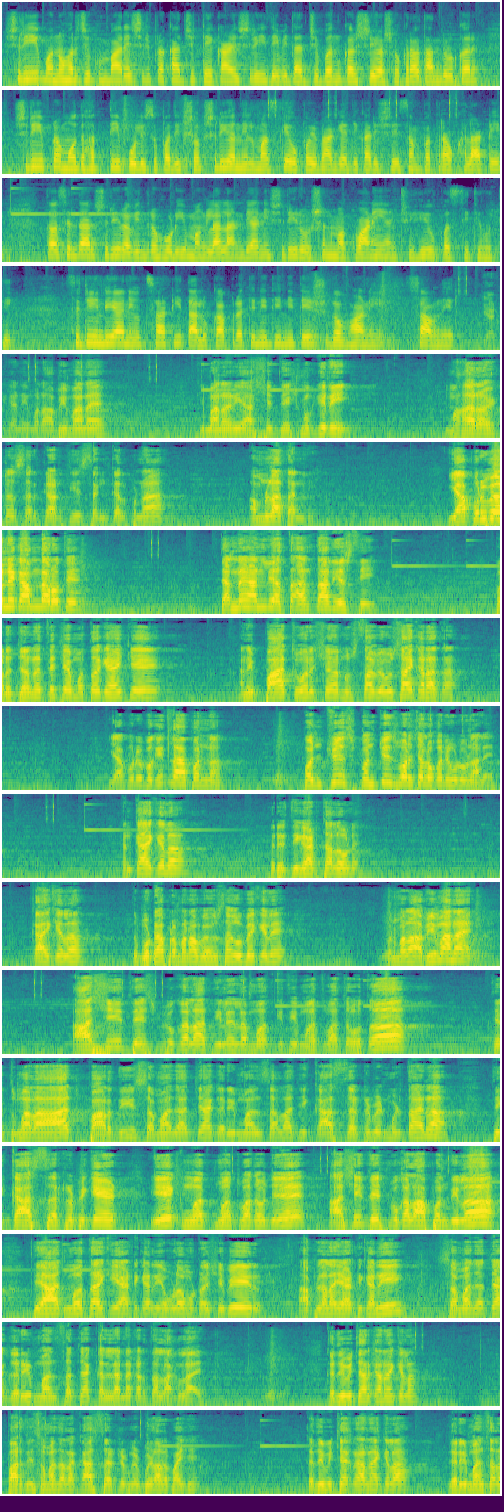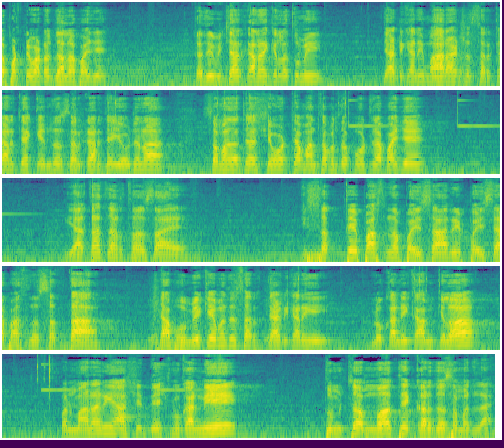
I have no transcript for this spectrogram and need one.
श्री मनोहरजी कुंभारे श्री प्रकाशजी टेकाळे श्री देविदासजी बनकर श्री अशोकराव तांदुळकर श्री प्रमोद हत्ती पोलीस उपअधीक्षक श्री अनिल मस्के उपविभागीय अधिकारी श्री संपतराव खलाटे तहसीलदार श्री रवींद्र होडी मंगला लांडे आणि श्री रोशन मकवाणे यांचीही उपस्थिती होती. सिटी इंडिया न्यूजसाठी तालुका प्रतिनिधी नितेश गव्हाणे सावनेर. या ठिकाणी मला अभिमान आहे की माननीय आशिष देशमुखजींनी महाराष्ट्र सरकारची संकल्पना अंमलात आणली. यापूर्वी अनेक आमदार होते. त्यांनाही आणली असता आणता आली असती. पण जनतेचे मतं घ्यायचे आणि पाच वर्ष नुसता व्यवसाय करायचा. यापूर्वी बघितलं आपण ना पंचवीस पंचवीस वर्ष लोक निवडून आले. आणि काय केलं? रेतीघाट चालवले. काय केलं? तर मोठ्या प्रमाणावर व्यवसाय उभे केले. पण मला अभिमान आहे आशिष देशमुखाला दिलेलं मत किती महत्वाचं होतं? ते तुम्हाला आज पारधी समाजाच्या गरीब माणसाला जी कास्ट सर्टिफिकेट मिळत आहे ना ती कास्ट सर्टिफिकेट एक मत महत्वाचं होते. आशिष देशमुखाला आपण दिलं. ते आज मत आहे की या ठिकाणी एवढं मोठं शिबिर आपल्याला या ठिकाणी समाजाच्या गरीब माणसाच्या कल्याणाकरता लागला आहे कधी विचार करा केला? पारधी समाजाला कास्ट सर्टिफिकेट मिळालं पाहिजे? कधी विचार का नाही केला? गरीब माणसाला पट्टे वाटप झाला पाहिजे? कधी विचार का नाही केला तुम्ही? त्या ठिकाणी महाराष्ट्र सरकारच्या केंद्र सरकारच्या योजना समाजाच्या शेवटच्या माणसापर्यंत पोहोचल्या पाहिजे? याचाच अर्थ असा आहे की सत्तेपासनं पैसा आणि पैशापासनं सत्ता ह्या भूमिकेमध्ये सर त्या ठिकाणी लोकांनी काम केलं पण माननीय आशिष देशमुखांनी तुमचं मत हे कर्ज समजलं आहे.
